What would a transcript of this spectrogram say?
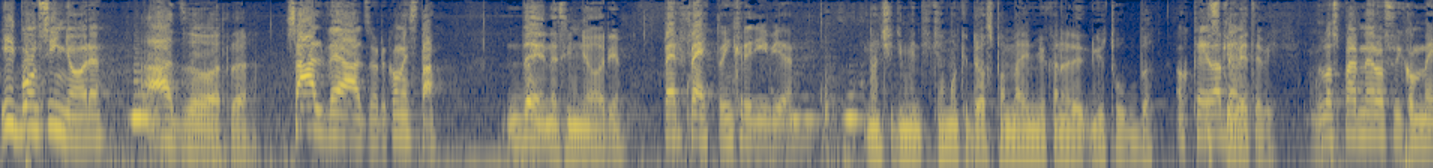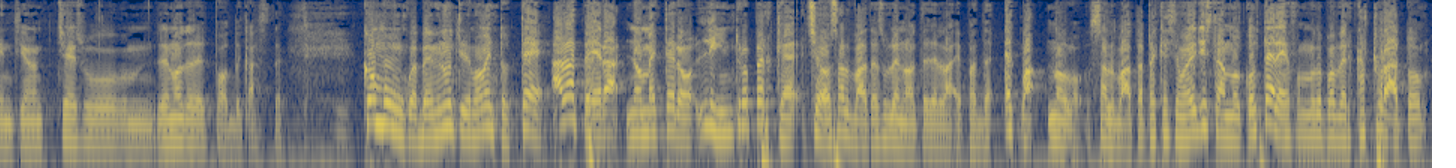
il buon signore. Azor. Salve Azor, come sta? Bene, signori. Perfetto, incredibile. Non ci dimentichiamo che devo spammare il mio canale YouTube. Ok, Iscrivetevi. Lo spalmerò sui commenti, cioè sulle note del podcast. Comunque, benvenuti nel momento tè alla pera. Non metterò l'intro perché ce l'ho salvata sulle note dell'iPad. E qua non l'ho salvata perché stiamo registrando col telefono dopo aver catturato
